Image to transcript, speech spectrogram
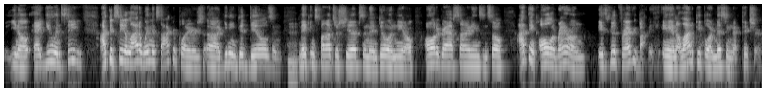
you know, at UNC, I could see a lot of women's soccer players uh, getting good deals and mm. making sponsorships, and then doing you know autograph signings. And so, I think all around, it's good for everybody. And a lot of people are missing that picture.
